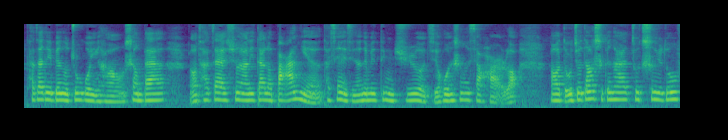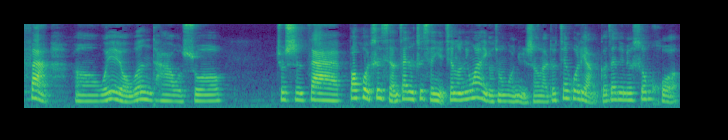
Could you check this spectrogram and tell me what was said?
她在那边的中国银行上班，然后她在匈牙利待了八年，她现在已经在那边定居了，结婚生了小孩了。然后我就当时跟她就吃了一顿饭，嗯，我也有问她，我说，就是在包括之前在这之前也见了另外一个中国女生了，就见过两个在那边生活。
